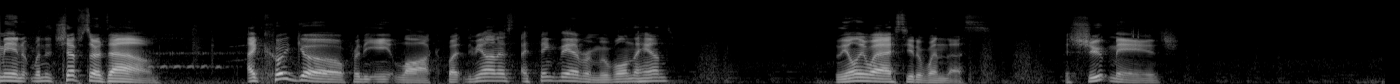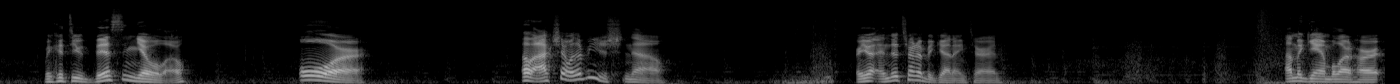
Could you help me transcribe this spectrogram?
Mean, when the chips are down, I could go for the eight lock, but to be honest, I think they have removal in the hand. The only way I see to win this is Shupe mage. We could do this in YOLO. Or... Oh, actually, whatever you just... No. Are you at end of turn or beginning turn? I'm a gambler at heart.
